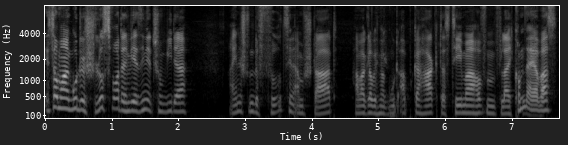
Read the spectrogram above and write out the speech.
ist doch mal ein gutes Schlusswort, denn wir sind jetzt schon wieder eine Stunde 14 am Start. Haben wir, glaube ich, mal gut abgehakt, das Thema. Hoffen, vielleicht kommt da ja was,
